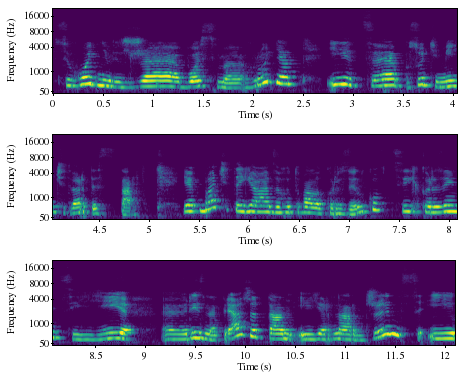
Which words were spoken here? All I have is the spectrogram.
Сьогодні вже 8 грудня, і це, по суті, мій четвертий старт. Як бачите, я заготувала корзинку. В цій корзинці є е, різна пряжа, там і Ярнард джинс, і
